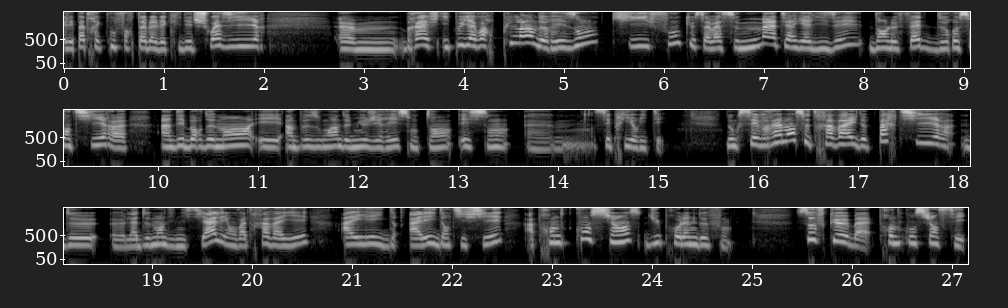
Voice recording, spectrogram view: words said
n'est pas très confortable avec l'idée de choisir. Euh, bref, il peut y avoir plein de raisons qui font que ça va se matérialiser dans le fait de ressentir euh, un débordement et un besoin de mieux gérer son temps et son, euh, ses priorités. Donc c'est vraiment ce travail de partir de euh, la demande initiale et on va travailler à aller, identifier, à prendre conscience du problème de fond. Sauf que bah, prendre conscience, c'est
